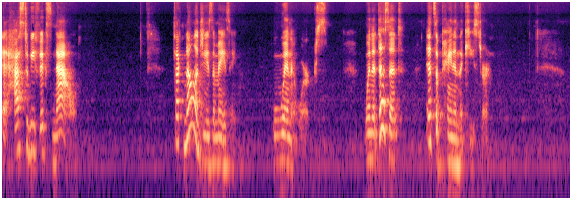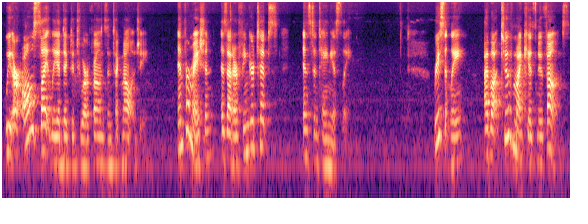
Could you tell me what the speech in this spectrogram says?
It has to be fixed now. Technology is amazing when it works. When it doesn't, it's a pain in the keister. We are all slightly addicted to our phones and technology. Information is at our fingertips instantaneously. Recently, I bought two of my kids new phones.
